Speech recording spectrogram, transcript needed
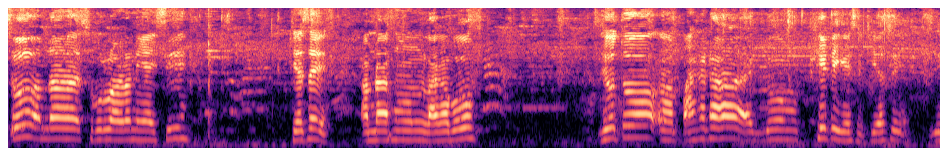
সো আমরা সুপারগুলো আটা নিয়ে আইছি। ঠিক আছে? আমরা এখন লাগাবো। যেহেতু পাখাটা একদম ফেটে গেছে, ঠিক আছে? যে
